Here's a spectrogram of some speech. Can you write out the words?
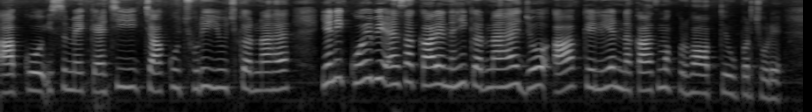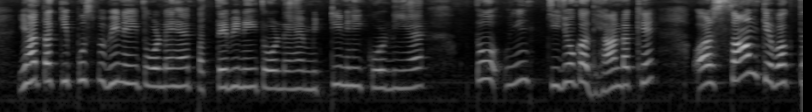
आपको इसमें कैंची, चाकू, छुरी यूज़ करना है। यानी कोई भी ऐसा कार्य नहीं करना है जो आपके लिए नकारात्मक प्रभाव आपके ऊपर छोड़े। यहाँ तक कि पुष्प भी नहीं तोड़ने हैं, पत्ते भी नहीं तोड़ने हैं, मिट्टी नहीं कोड़नी है। तो इन चीज़ों का ध्यान रखें। और शाम के वक्त,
